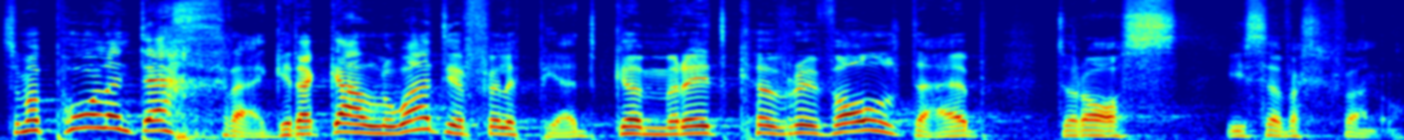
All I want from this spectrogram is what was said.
So mae Paul yn dechrau gyda galwad i'r Philippiaid gymryd cyfrifoldeb dros i sefyllfa nhw.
